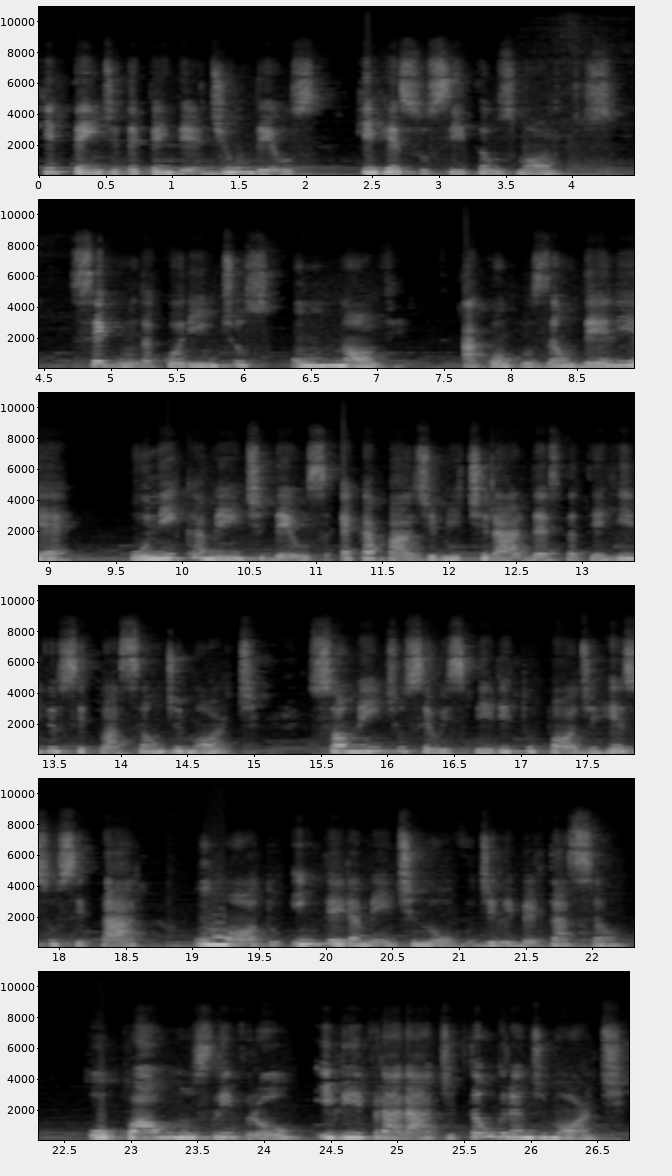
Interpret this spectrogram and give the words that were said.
que tem de depender de um Deus que ressuscita os mortos. 2 Coríntios 1:9. A conclusão dele é: unicamente Deus é capaz de me tirar desta terrível situação de morte. Somente o seu espírito pode ressuscitar um modo inteiramente novo de libertação, o qual nos livrou e livrará de tão grande morte,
